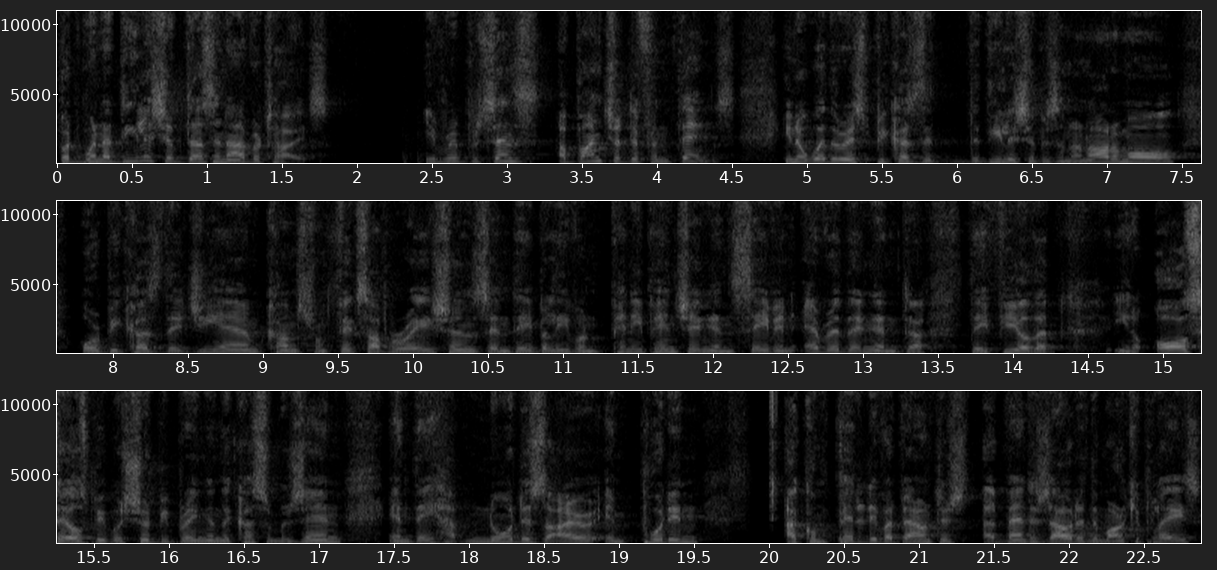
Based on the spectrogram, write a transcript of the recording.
but when a dealership doesn't advertise, it represents a bunch of different things. You know, whether it's because the, the dealership is in an auto mall or because the GM comes from fixed operations and they believe on penny pinching and saving everything and uh, they feel that, you know, all salespeople should be bringing the customers in and they have no desire in putting a competitive advantage, advantage out in the marketplace.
